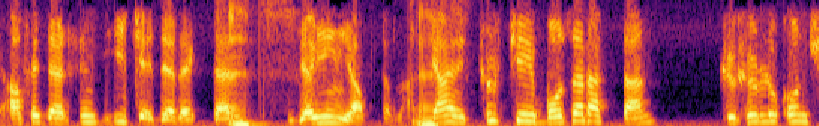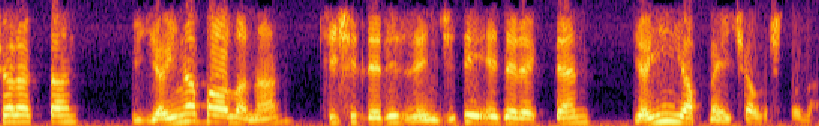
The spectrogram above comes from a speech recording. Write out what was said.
affedersiniz iç ederekten Evet. yayın yaptılar. Evet. Yani Türkçeyi bozaraktan, küfürlü konuşaraktan yayına bağlanan kişileri rencide ederekten yayın yapmaya çalıştılar.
